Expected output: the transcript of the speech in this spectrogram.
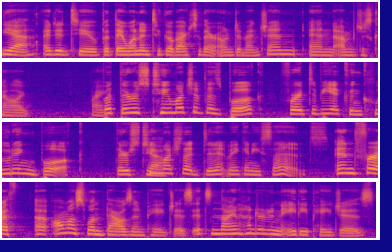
Yeah, I did too. But they wanted to go back to their own dimension. And I'm just kind of like, why? But there's too much of this book for it to be a concluding book. There's too Yeah. much that didn't make any sense. and for a, a, almost 1,000 pages, it's 980 pages.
